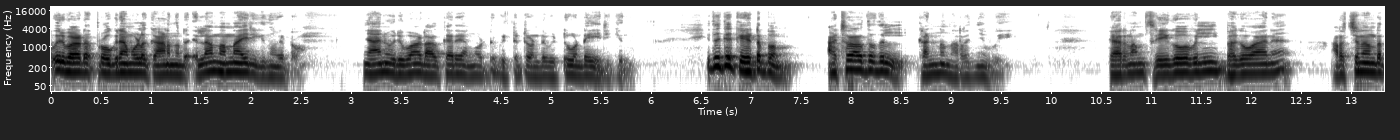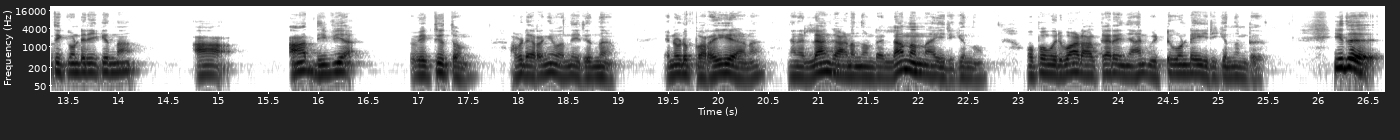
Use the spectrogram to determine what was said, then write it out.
ഒരുപാട് പ്രോഗ്രാമുകൾ കാണുന്നുണ്ട്. എല്ലാം നന്നായിരിക്കുന്നു കേട്ടോ. ഞാൻ ഒരുപാട് ആൾക്കാരെ അങ്ങോട്ട് വിട്ടിട്ടുണ്ട് വിട്ടുകൊണ്ടേയിരിക്കുന്നു. ഇതൊക്കെ കേട്ടപ്പം അക്ഷരാർത്ഥത്തിൽ കണ്ണ് നിറഞ്ഞുപോയി കാരണം ശ്രീകോവിൽ ഭഗവാന് അർച്ചന നടത്തിക്കൊണ്ടിരിക്കുന്ന ആ ആ ദിവ്യ വ്യക്തിത്വം അവിടെ ഇറങ്ങി വന്നിരുന്ന് എന്നോട് പറയുകയാണ് ഞാൻ എല്ലാം കാണുന്നുണ്ട് എല്ലാം നന്നായിരിക്കുന്നു. ഒപ്പം ഒരുപാട് ആൾക്കാരെ ഞാൻ വിട്ടുകൊണ്ടേ ഇരിക്കുന്നുണ്ട്. ഇത്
